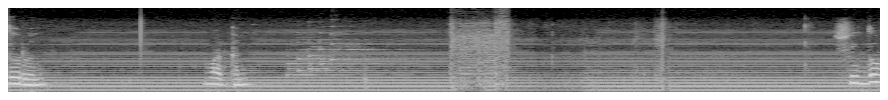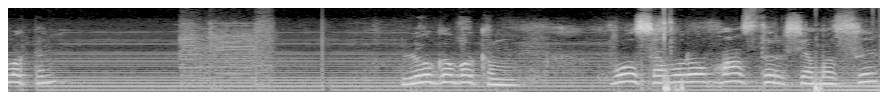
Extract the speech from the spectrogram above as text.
Durun. Bakın. Şurada bakın. Logo bakın. Bu Summer of Monsters yaması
